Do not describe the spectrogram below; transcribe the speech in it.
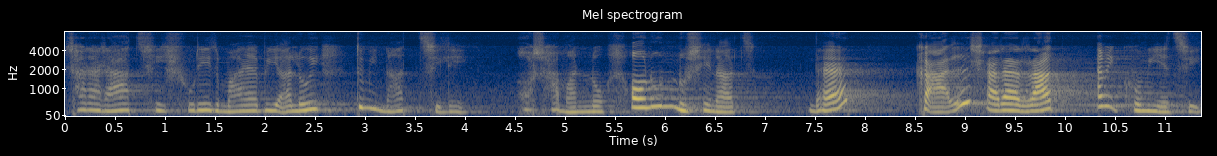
সারা রাত সেই সুরের মায়াবী আলোয় তুমি নাচছিলে। অসামান্য, অনন্য সে নাচ। দেখ, কাল সারা রাত আমি ঘুমিয়েছি।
